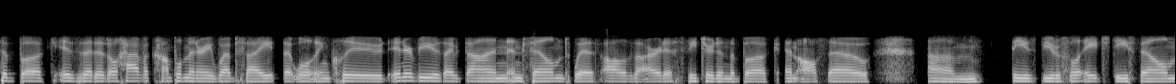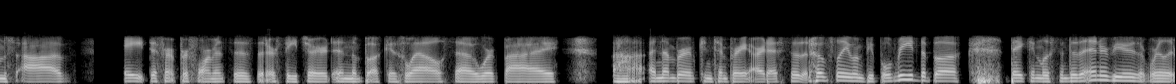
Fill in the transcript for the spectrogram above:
the book is that it'll have a complimentary website that will include interviews I've done and filmed with all of the artists featured in the book, and also um, these beautiful HD films of eight different performances that are featured in the book as well. So, work by uh, a number of contemporary artists, so that hopefully, when people read the book, they can listen to the interviews or really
